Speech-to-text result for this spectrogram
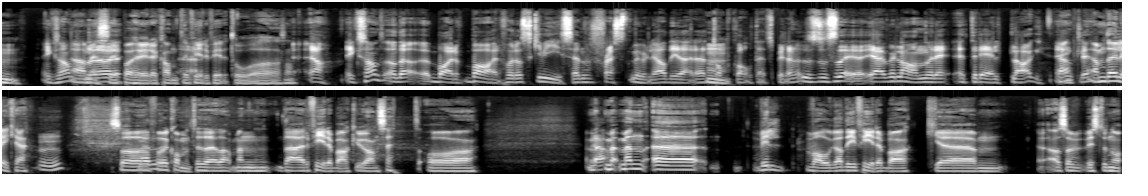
Mm. Ikke sant? Ja, Messi på høyre kant i 4-4-2 og sånn. Ja, ikke sant? Bare, bare, for å skvise en flest mulig av de der mm. toppkvalitetsspillerne. Så, så, jeg vil ha re, et reelt lag, egentlig. Ja, men det liker jeg. Mm. Så men, får vi komme til det, da. Men det er fire bak uansett, og Men, ja. men uh, vil valget av de fire bak uh, Altså, hvis du nå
